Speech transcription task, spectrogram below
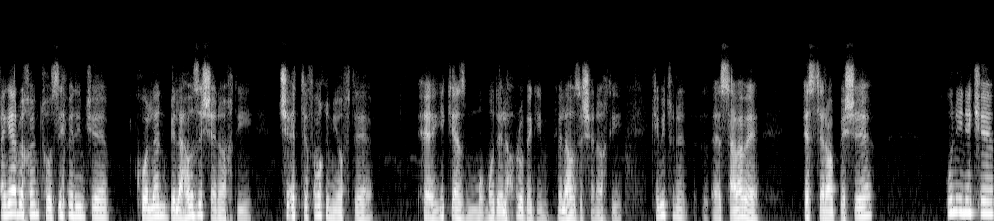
اگر بخوایم توضیح بدیم که کلا به لحاظ شناختی چه اتفاقی میافته یکی از مدل ها رو بگیم به لحاظ شناختی که می‌تونه سبب استراب بشه اون اینه که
